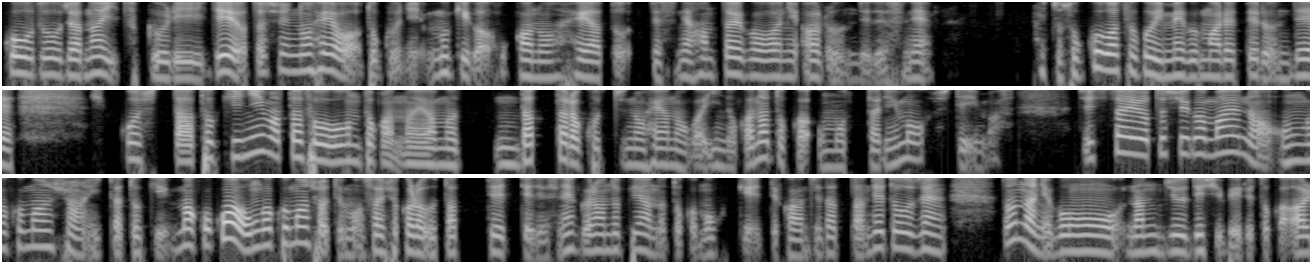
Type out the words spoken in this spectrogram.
構造じゃない作りで、私の部屋は特に向きが他の部屋とですね、反対側にあるんでですね、えっと、そこはすごい恵まれてるんで、引っ越した時にまた騒音とか悩むんだったらこっちの部屋の方がいいのかなとか思ったりもしています。実際私が前の音楽マンション行った時、まあここは音楽マンションってもう最初から歌っててですね、グランドピアノとかも OK って感じだったんで、当然どんなに棒何十デシベルとかあ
